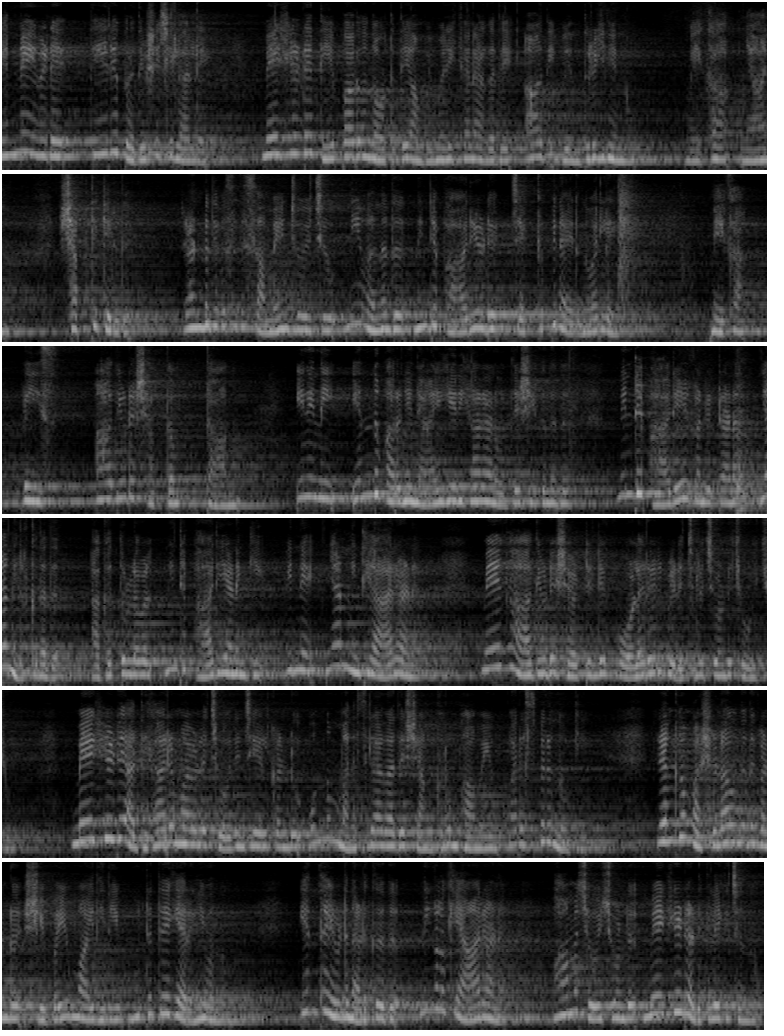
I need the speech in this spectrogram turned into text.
എന്നെ ഇവിടെ തീരെ പ്രതീക്ഷിച്ചില്ലല്ലേ? മേഘയുടെ തീപ്പാറുന്ന നോട്ടത്തെ അഭിമുഖിക്കാനാകാതെ ആദി വെന്തുരുകി നിന്നു. മേഘ ഞാൻ ശബ്ദിക്കരുത്. രണ്ടു ദിവസത്തെ സമയം ചോദിച്ചു നീ വന്നത് നിന്റെ ഭാര്യയുടെ ചെക്കപ്പിനായിരുന്നു അല്ലേ? മേഘ പ്ലീസ്. ആദിയുടെ ശബ്ദം താന്നു. ഇനി നീ എന്തു പറഞ്ഞ് ന്യായീകരിക്കാനാണ് ഉദ്ദേശിക്കുന്നത്? നിന്റെ ഭാര്യയെ കണ്ടിട്ടാണ് ഞാൻ നിൽക്കുന്നത്. അകത്തുള്ളവൾ നിന്റെ ഭാര്യയാണെങ്കിൽ പിന്നെ ഞാൻ നിന്റെ ആരാണ്? മേഘ ആദിയുടെ ഷർട്ടിന്റെ കോളറിൽ പിടിച്ചുലിച്ചുകൊണ്ട് ചോദിച്ചു മേഘയുടെ അധികാരമായുള്ള ചോദ്യം ചെയ്യൽ കണ്ടു ഒന്നും മനസ്സിലാകാതെ ശങ്കറും ഭാമയും പരസ്പരം നോക്കി. രംഗം വഷളാവുന്നത് കണ്ട് ശിവയും മൈതിരിയും മുറ്റത്തേക്ക് ഇറങ്ങി വന്നു. എന്താ ഇവിടെ നടക്കുന്നത്? നിങ്ങളൊക്കെ ആരാണ്? ഭാമ ചോദിച്ചുകൊണ്ട് മേഘയുടെ അടുക്കിലേക്ക് ചെന്നു.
